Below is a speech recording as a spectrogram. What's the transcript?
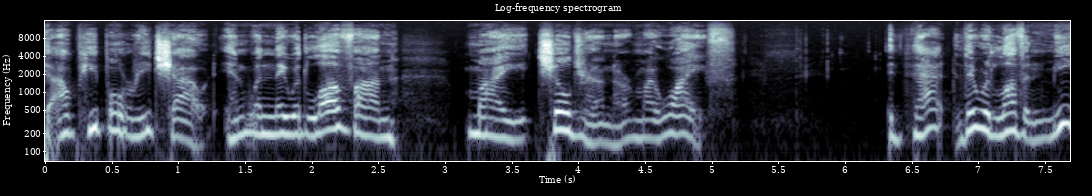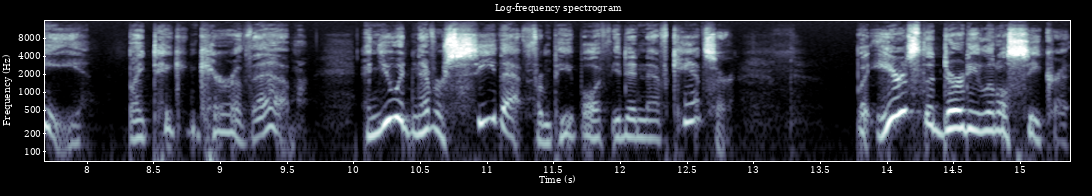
How people reach out. And when they would love on my children or my wife, that they were loving me by taking care of them. And you would never see that from people if you didn't have cancer. But here's the dirty little secret.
